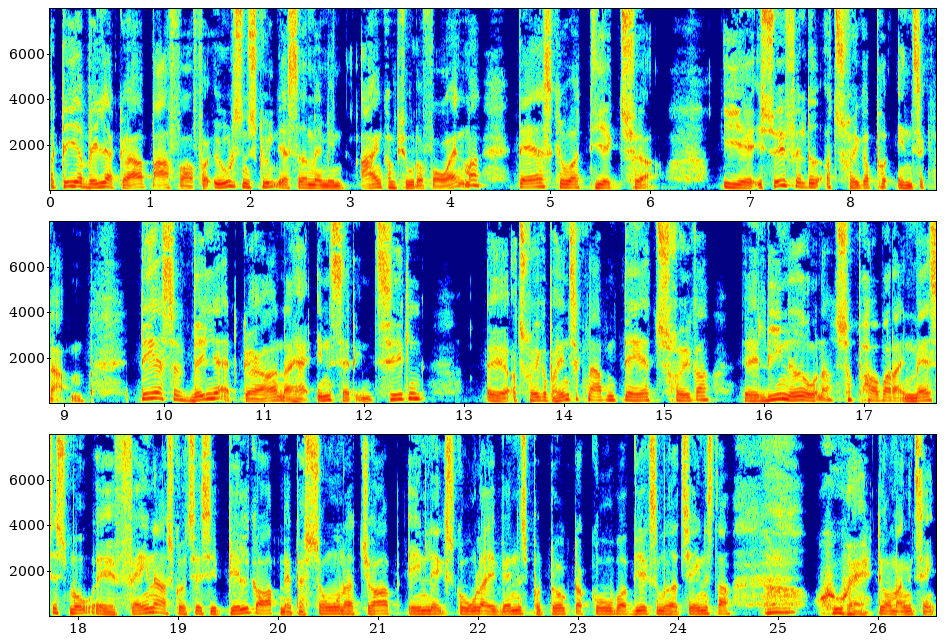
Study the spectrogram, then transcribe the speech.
Og det jeg vælger at gøre, bare for, for øvelsens skyld, jeg sidder med min egen computer foran mig, det er, at jeg skriver direktør i, øh, i søgefeltet og trykker på Enter-knappen. Det jeg så vælger at gøre, når jeg har indsat en titel øh, og trykker på Enter-knappen, det er, at jeg trykker øh, lige nedenunder, så popper der en masse små øh, faner, og skulle til at se bjælker op med personer, job, indlæg, skoler, events, produkter, grupper, virksomheder, tjenester. Huha, det var mange ting.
